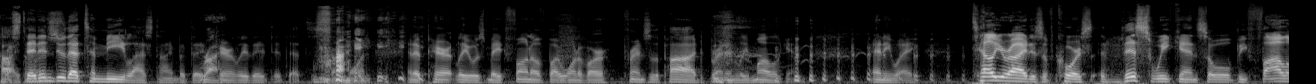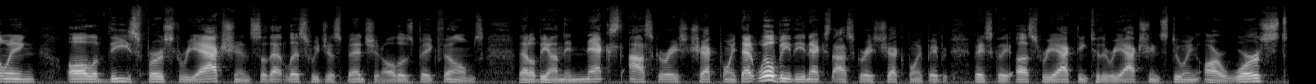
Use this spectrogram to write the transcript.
customers. Right. They didn't do that to me last time, but they Right. apparently they did that to someone, Right. and apparently it was made fun of by one of our friends of the pod, Brennan Lee Mulligan. anyway, Telluride is of course this weekend, so we'll be following all of these first reactions. So that list we just mentioned, all those big films, that'll be on the next Oscar race checkpoint. That will be the next Oscar race checkpoint. Basically, us reacting to the reactions, doing our worst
